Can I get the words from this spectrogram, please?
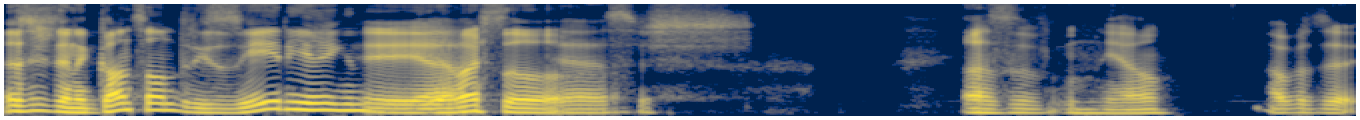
es ist eine ganz andere Serie irgendwie. Ja. weißt du? ja, es ist. Also, ja. Aber der,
